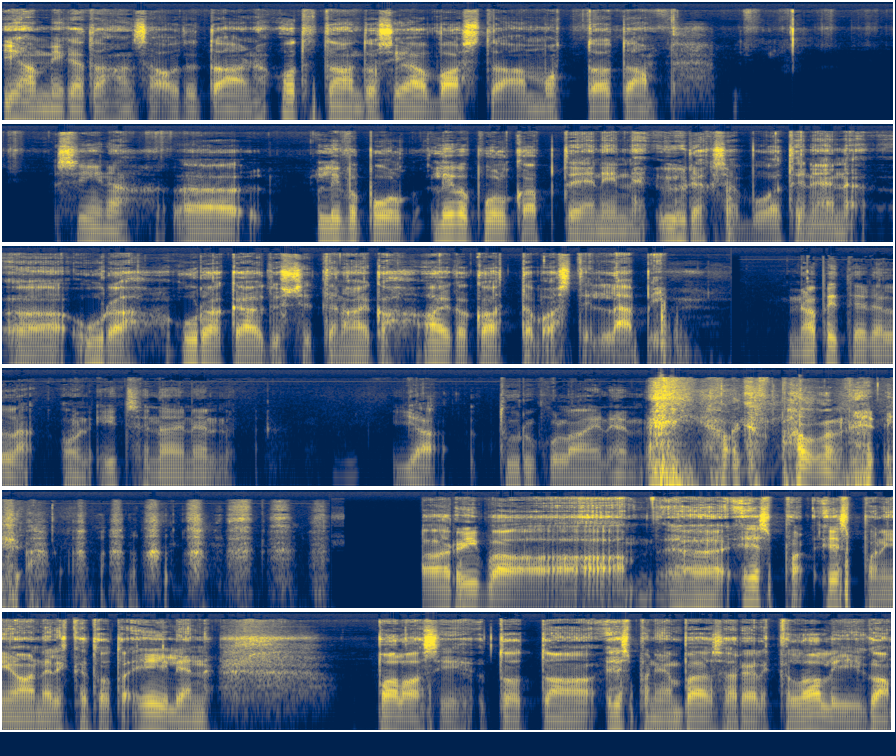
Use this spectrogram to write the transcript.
ihan mikä tahansa otetaan, otetaan tosiaan vastaan, mutta tota, siinä Liverpool, Liverpool-kapteenin yhdeksänvuotinen ura, ura käyty sitten aika, aika kattavasti läpi. Napit edellä on itsenäinen ja turkulainen jalkapallomedia. Riva Espa, Espanjaan, eli tuota eilen palasi tota, Espanjan pääsarja, eli La Liga,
